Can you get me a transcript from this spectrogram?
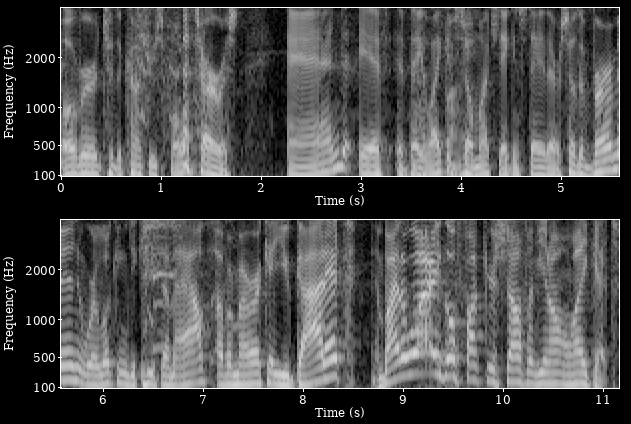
over to the countries full of terrorists. And if if they That's like it so funny. much, they can stay there. So the vermin, we're looking to keep them out of America. You got it? And by the way, go fuck yourself if you don't like it.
